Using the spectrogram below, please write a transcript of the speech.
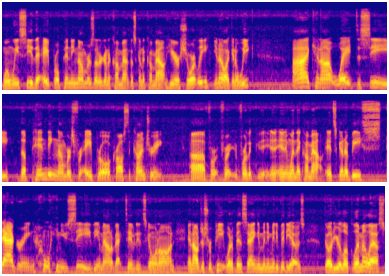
when we see the April pending numbers that are going to come out, that's going to come out here shortly, you know, like in a week, I cannot wait to see the pending numbers for April across the country uh, for, for, for the and when they come out. It's going to be staggering when you see the amount of activity that's going on. And I'll just repeat what I've been saying in many, many videos. Go to your local MLS,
